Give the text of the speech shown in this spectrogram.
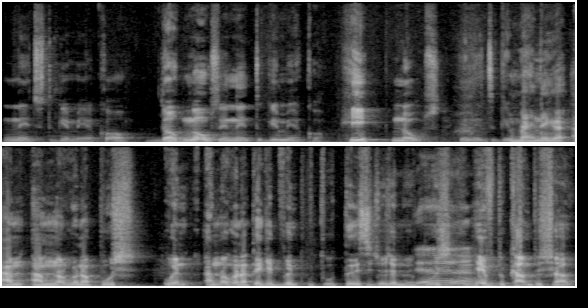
needs to give me a call. Dog knows he need to give me a call. He knows he needs to give me. My nigga, I'm I'm not gonna push when I'm not gonna take it when, to, to the situation where push Yeah. have to come to shove.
